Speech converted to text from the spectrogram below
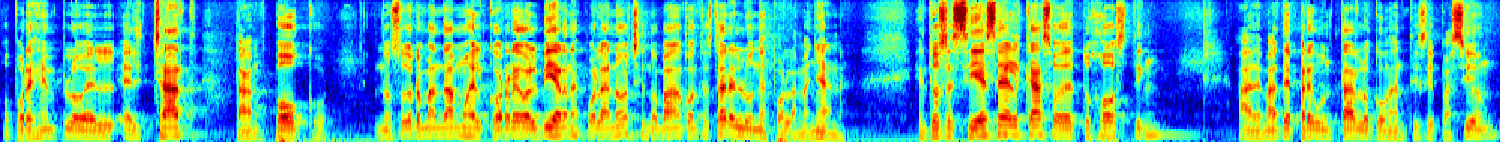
O por ejemplo, el, el chat tampoco. Nosotros mandamos el correo el viernes por la noche y nos van a contestar el lunes por la mañana. Entonces, si ese es el caso de tu hosting, además de preguntarlo con anticipación,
